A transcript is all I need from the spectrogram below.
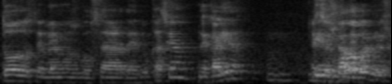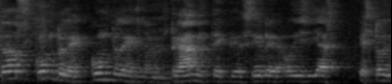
todos debemos gozar de educación, de calidad. Y el Estado, el Estado cumple, cumple el trámite que decirle, oye, ya estoy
